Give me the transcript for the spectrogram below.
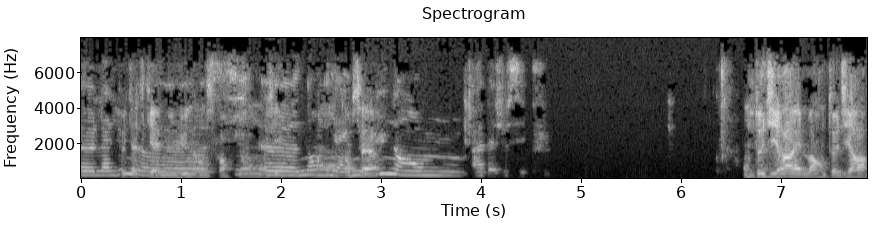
Euh, la lune. Peut-être qu'il y a une lune en euh, scorpion si, aussi, euh, non, il y a cancer. une lune en. Ah ben je sais plus. On te dira, Emma, on te dira.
